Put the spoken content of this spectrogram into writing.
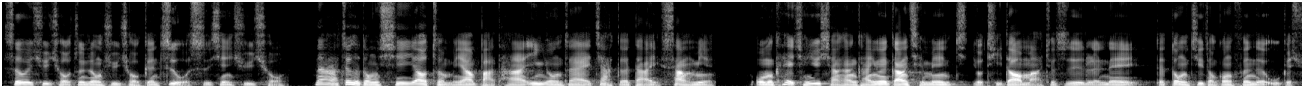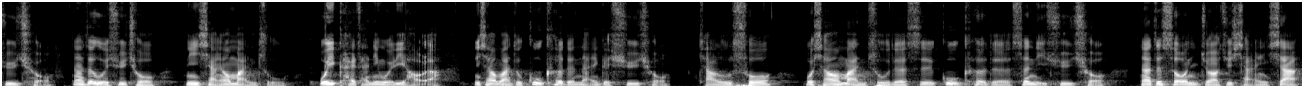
社会需求、尊重需求跟自我实现需求。那这个东西要怎么样把它应用在价格带上面？我们可以先去想看看，因为刚刚前面有提到嘛，就是人类的动机总共分了五个需求。那这五个需求你想要满足，我以开餐厅为例好了啦，你想要满足顾客的哪一个需求？假如说我想要满足的是顾客的生理需求，那这时候你就要去想一下。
